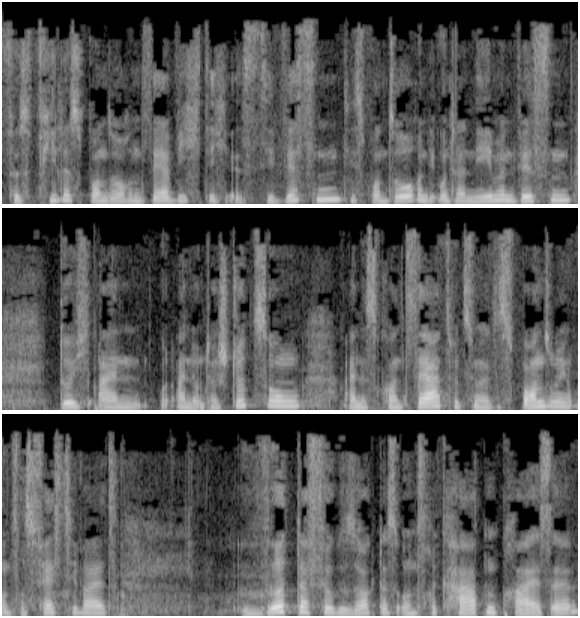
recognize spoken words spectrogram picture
für viele Sponsoren sehr wichtig ist. Sie wissen, die Sponsoren, die Unternehmen wissen, durch ein, eine Unterstützung eines Konzerts bzw. Sponsoring unseres Festivals wird dafür gesorgt, dass unsere Kartenpreise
